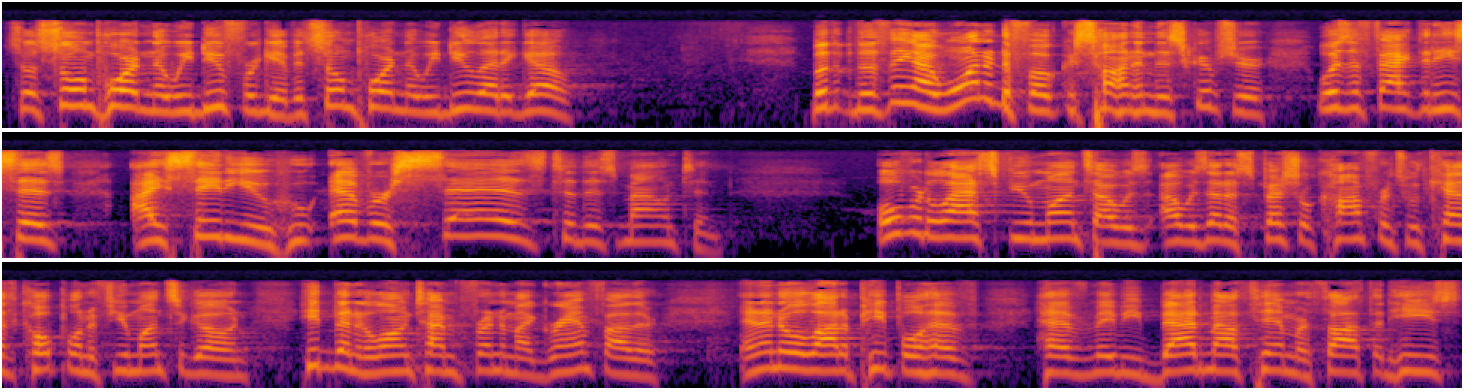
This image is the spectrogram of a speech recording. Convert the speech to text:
So it's so important that we do forgive. It's so important that we do let it go. But the thing I wanted to focus on in this scripture was the fact that he says, I say to you, whoever says to this mountain. Over the last few months, I was, I was at a special conference with Kenneth Copeland a few months ago, and he'd been a longtime friend of my grandfather. And I know a lot of people have, have maybe badmouthed him or thought that he's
